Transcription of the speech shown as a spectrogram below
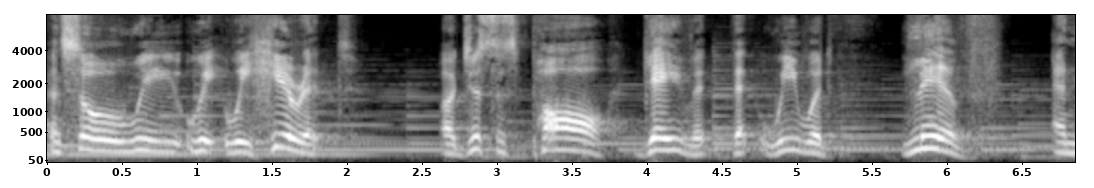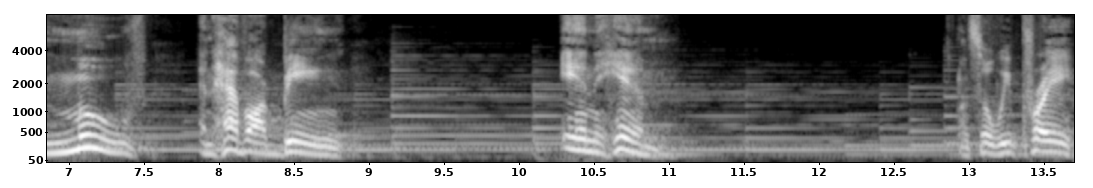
And so we, we, we hear it uh, just as Paul gave it that we would live and move and have our being in Him. And so we pray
